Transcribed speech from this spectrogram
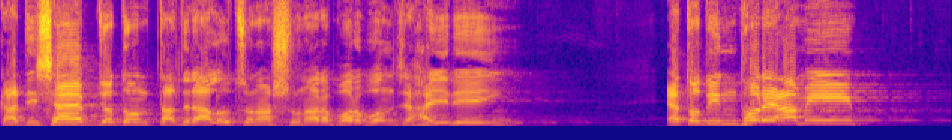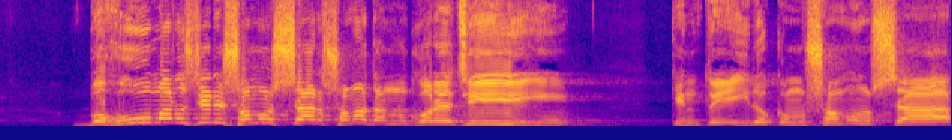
কাজী সাহেব যখন তাদের আলোচনা শোনার পর হাই রে, এতদিন ধরে আমি বহু মানুষের সমস্যার সমাধান করেছি। কিন্তু এই রকম সমস্যার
